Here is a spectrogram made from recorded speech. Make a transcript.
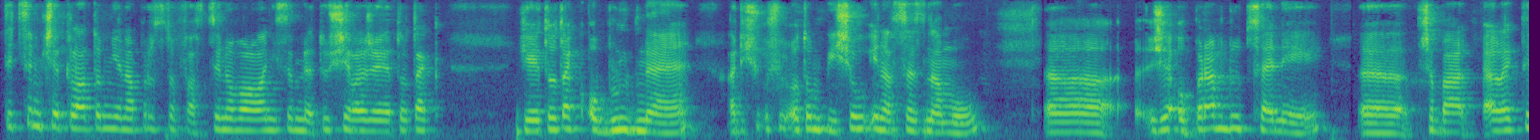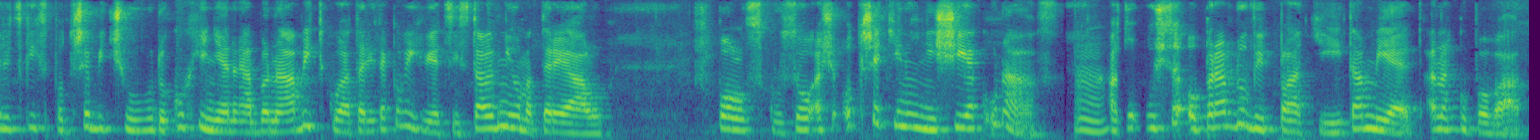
Teď jsem četla, to mě naprosto fascinovalo, ani jsem netušila, že je to tak, že je to tak obludné. A když už o tom píšou i na seznamu, eh, že opravdu ceny eh, třeba elektrických spotřebičů do kuchyně nebo nábytku a tady takových věcí, stavebního materiálu, v Polsku jsou až o třetinu nižší jak u nás. Hmm. A to už se opravdu vyplatí tam jet a nakupovat.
